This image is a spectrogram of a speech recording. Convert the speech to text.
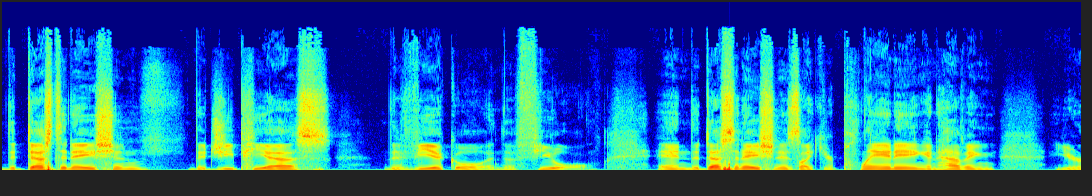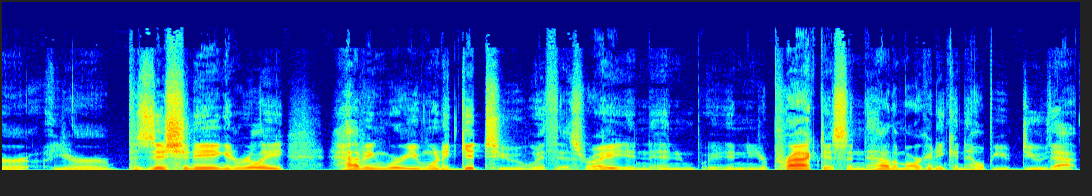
the destination, the GPS, the vehicle and the fuel and the destination is like your planning and having your your positioning and really having where you want to get to with this right and and in your practice and how the marketing can help you do that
